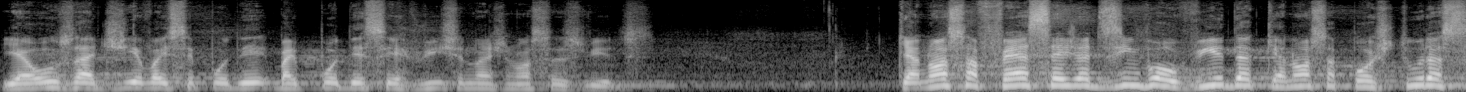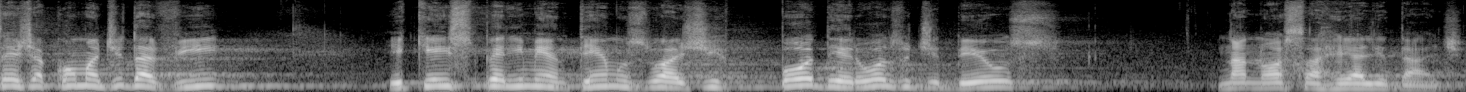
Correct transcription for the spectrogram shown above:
E a ousadia vai, ser poder, vai poder ser vista nas nossas vidas. Que a nossa fé seja desenvolvida, que a nossa postura seja como a de Davi e que experimentemos o agir poderoso de Deus na nossa realidade.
